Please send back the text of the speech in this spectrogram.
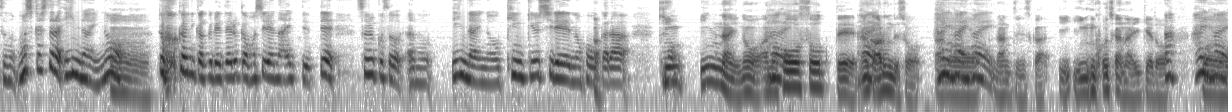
そのもしかしたら院内の、うん。どこかに隠れてるかもしれないって言ってそれこそあの院内の緊急指令の方からも近院内のあのはい。放送ってなんかあるんでしょ？う、はいあのはいはい。なんていうんですか？い隠語じゃないけど。あはいはい。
